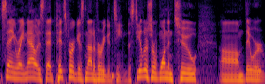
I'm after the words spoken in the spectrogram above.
saying right now is that Pittsburgh is not a very good team. The Steelers are 1 and 2. Um, they were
